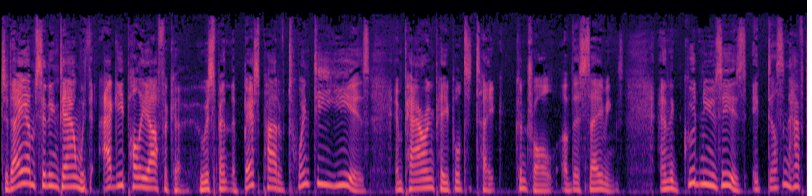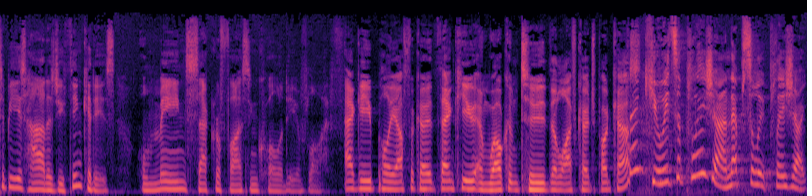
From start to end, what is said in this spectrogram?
Today I'm sitting down with Aggie Poliafico, who has spent the best part of 20 years empowering people to take control of their savings. And the good news is, it doesn't have to be as hard as you think it is or mean sacrificing quality of life. Aggie Poliafico, thank you and welcome to the Life Coach podcast. Thank you. It's a pleasure, an absolute pleasure.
